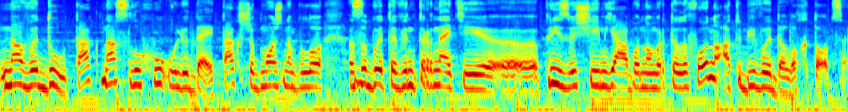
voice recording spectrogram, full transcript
на виду, так? на слуху у людей, так? щоб можна було забити в інтернеті е, прізвище, ім'я або номер телефону, а тобі видало, хто це.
